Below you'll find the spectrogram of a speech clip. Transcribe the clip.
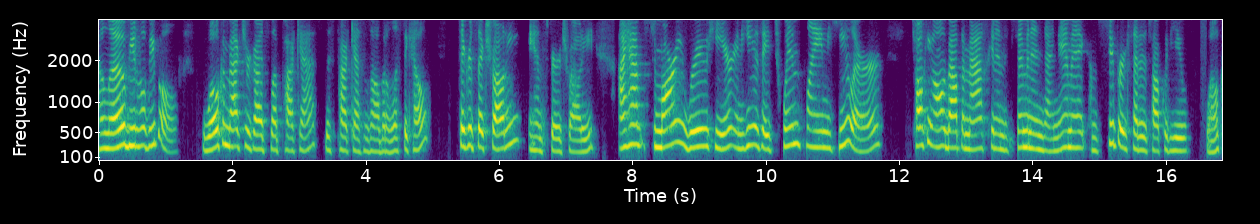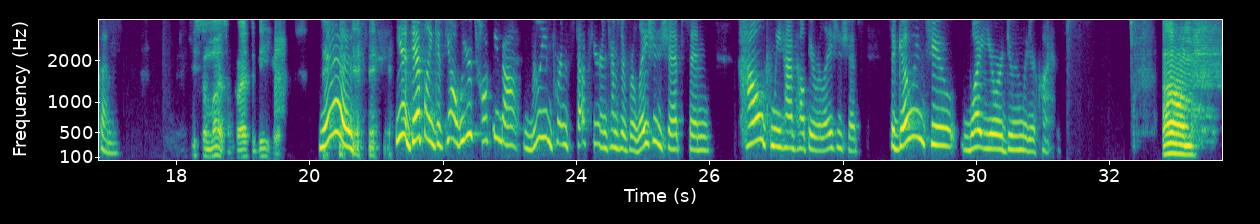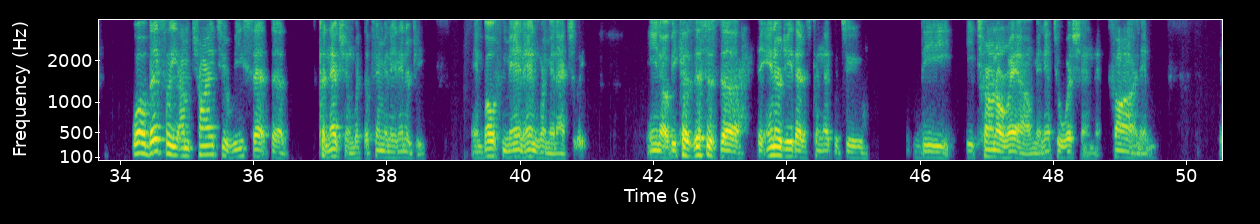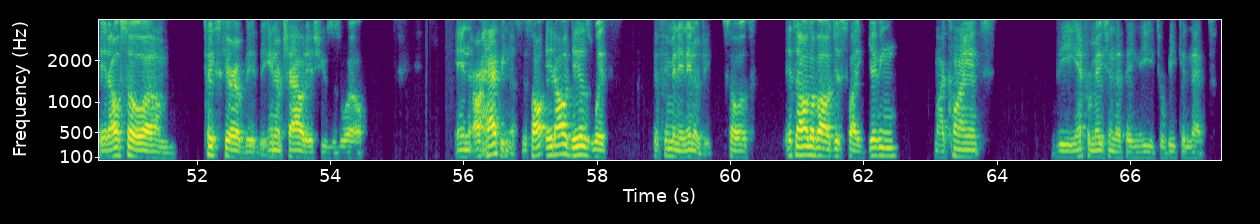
Hello, beautiful people. Welcome back to your God's Love podcast. This podcast is all about holistic health, sacred sexuality, and spirituality. I have Samari Rue here, and he is a twin flame healer talking all about the masculine and the feminine dynamic. I'm super excited to talk with you. Welcome. Thank you so much. I'm glad to be here. Yes. yeah, definitely. Because, y'all, we are talking about really important stuff here in terms of relationships and how can we have healthier relationships. So go into what you're doing with your clients. Um, well, basically, I'm trying to reset the connection with the feminine energy in both men and women, actually. You know, because this is the the energy that is connected to the eternal realm and intuition and fun, and it also um, takes care of the the inner child issues as well, and our happiness. It's all it all deals with the feminine energy. So it's, it's all about just like giving my clients the information that they need to reconnect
